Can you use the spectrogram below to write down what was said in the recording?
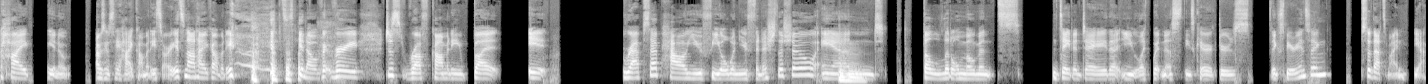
high, you know, I was going to say high comedy. Sorry. It's not high comedy. it's, you know, very just rough comedy, but it wraps up how you feel when you finish the show and mm-hmm. the little moments day to day that you like witness these characters experiencing. So that's mine. Yeah.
